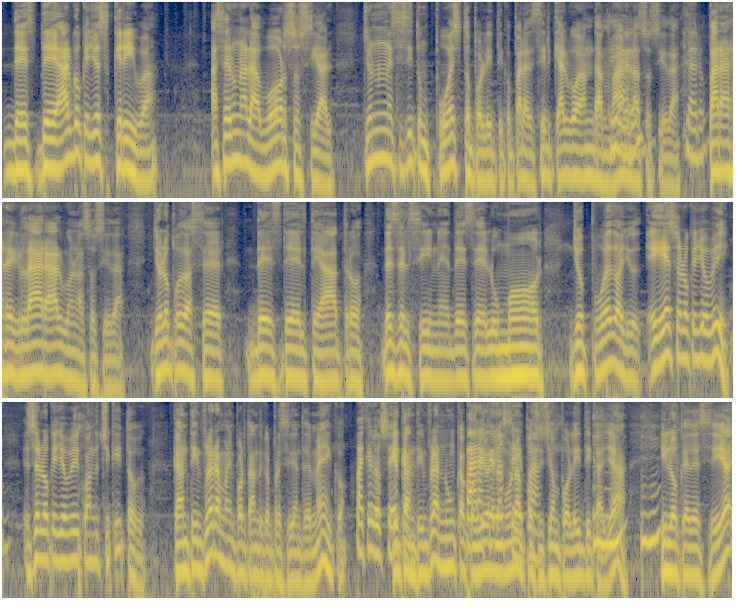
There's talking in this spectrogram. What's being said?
desde algo que yo escriba, hacer una labor social, yo no necesito un puesto político para decir que algo anda mal en la sociedad, claro. para arreglar algo en la sociedad. Yo lo puedo hacer desde el teatro, desde el cine, desde el humor. Yo puedo ayudar. Y eso es lo que yo vi. Eso es lo que yo vi cuando chiquito. Cantinflas era más importante que el presidente de México. Para que lo Y sepa. Cantinflas nunca Para cogió ninguna posición política Ujú, ya. Y lo que decía,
